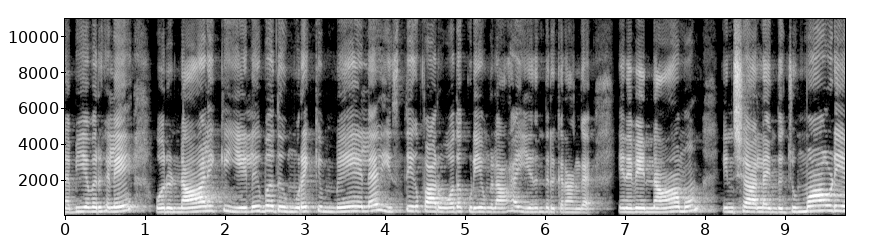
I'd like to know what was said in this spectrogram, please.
நபியவர்களே ஒரு நாளைக்கு எழுபது முறைக்கு மேலே இஸ்திகஃபார் ஓதக்கூடியவங்களாக இருந்திருக்கிறாங்க. எனவே நாமும் இன்ஷா அல்லா இந்த ஜும்மாவுடைய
